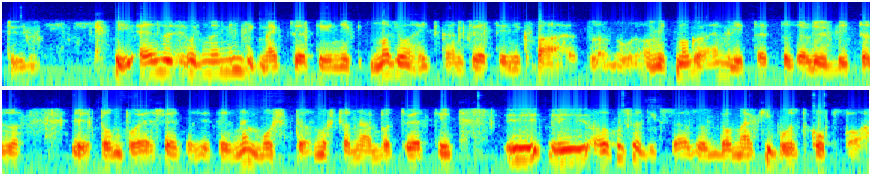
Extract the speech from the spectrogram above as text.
tűnni. Ez, hogy már mindig megtörténik, nagyon ritkán történik váratlanul. Amit maga említett az előbb itt, ez a Tompo eset, azért ez nem most, mostanában történt. Ő, ő a 20. században már ki volt kopva,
